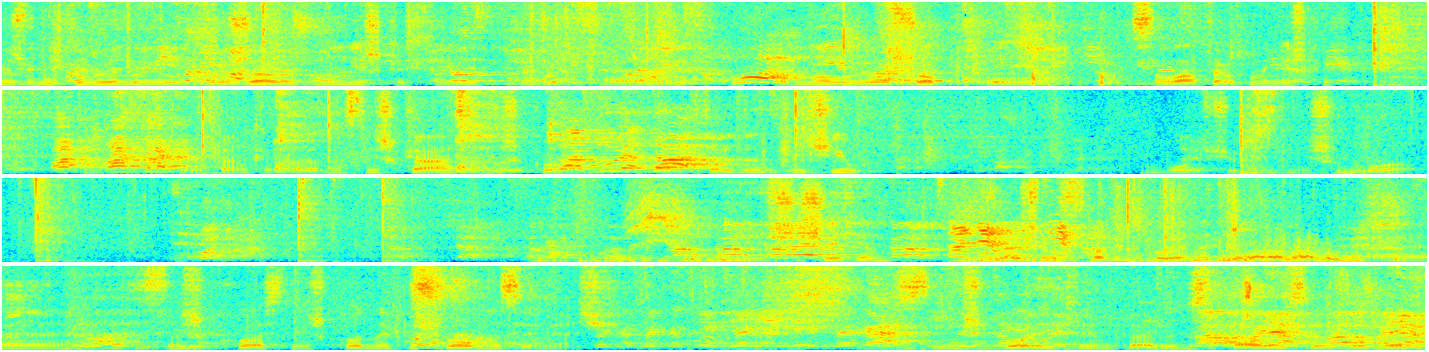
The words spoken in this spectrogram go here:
між Буковиною в рожевих маніжках і е, обновою шоп у салатових маніжках. Філіпенко перед на Сніжка. Сніжко це один з м'ячів. Бойчук, Сніжко. І Шишигін. Бачимо в складі Буковини. Е, Сашко Сніжко не пішов на цей м'яч. Сніжко, яким кажуть, цікавиться вже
